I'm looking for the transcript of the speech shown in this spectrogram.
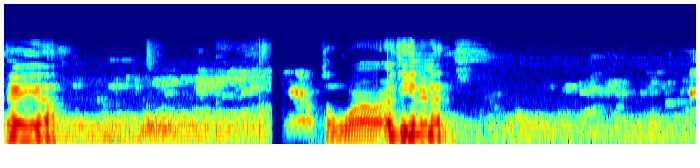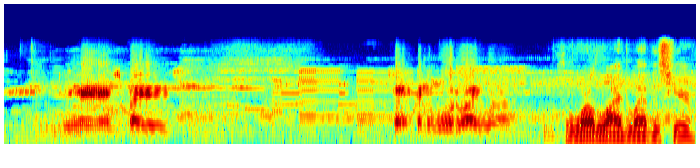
There you go. Yeah. The war of the internet. The internet spiders. Back in the World Wide Web. The World Wide Web is here.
